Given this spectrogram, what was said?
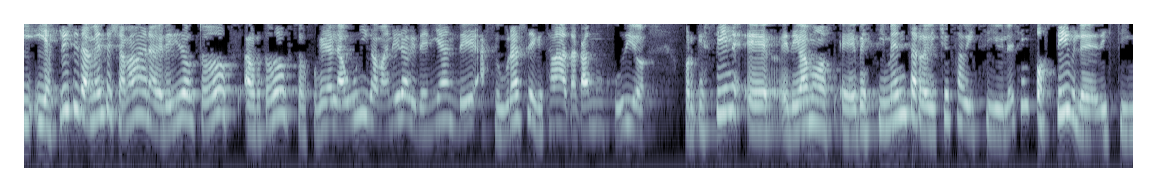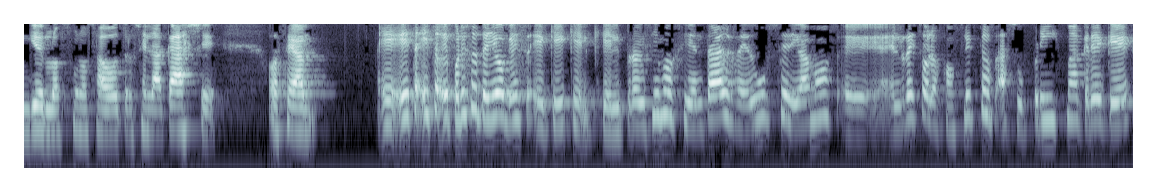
y, explícitamente llamaban a agredir a, ortodoxos, porque era la única manera que tenían de asegurarse de que estaban atacando a un judío. Porque sin, eh, digamos, eh, vestimenta religiosa visible, es imposible distinguirlos unos a otros en la calle. O sea, eh, esto, por eso te digo que, es, que, que, el progresismo occidental reduce, digamos, el resto de los conflictos a su prisma, cree que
